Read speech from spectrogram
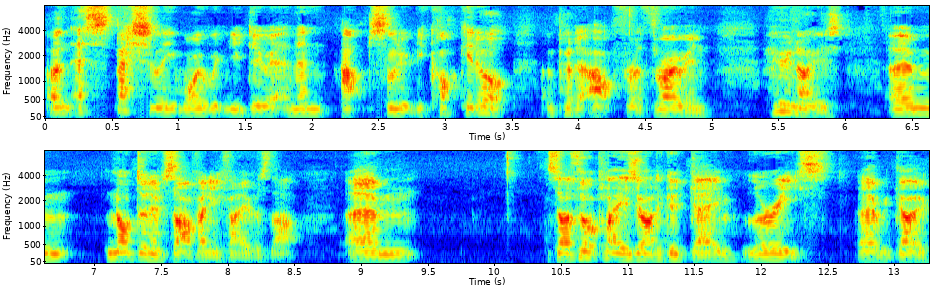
And especially why wouldn't you do it and then absolutely cock it up and put it out for a throw in? Who knows? Um, not done himself any favours that. Um, so I thought players who had a good game. Lloris, there we go.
